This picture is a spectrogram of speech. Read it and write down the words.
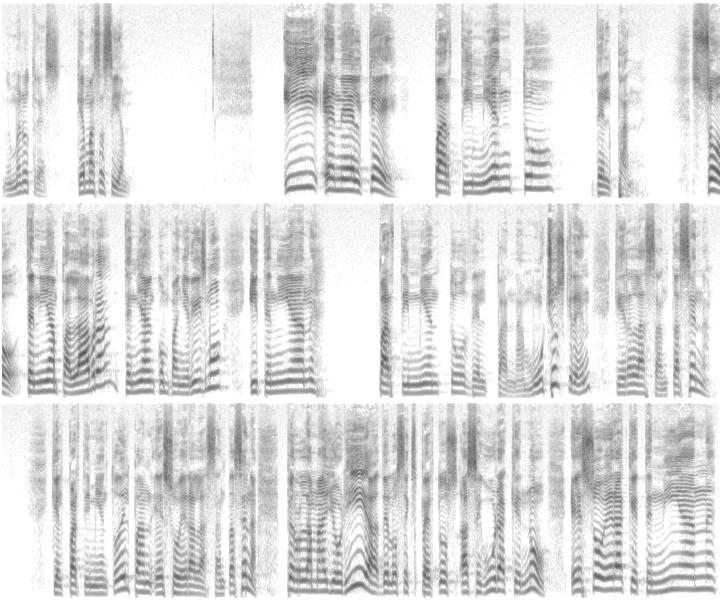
número tres, ¿qué más hacían? Y en el que partimiento del pan. So, tenían palabra, tenían compañerismo y tenían partimiento del pan. Muchos creen que era la Santa Cena que el partimiento del pan, eso era la Santa Cena. Pero la mayoría de los expertos asegura que no. Eso era que tenían,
